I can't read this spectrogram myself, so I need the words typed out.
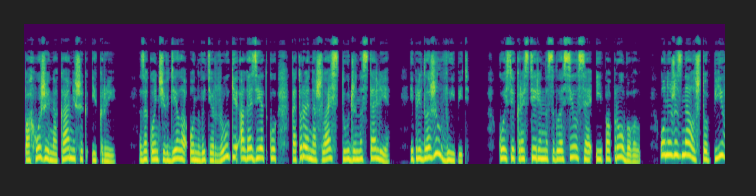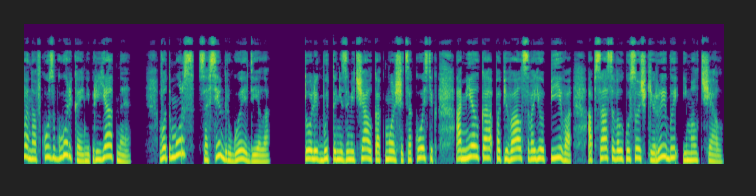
похожей на камешек икры. Закончив дело, он вытер руки о газетку, которая нашлась тут же на столе, и предложил выпить. Костик растерянно согласился и попробовал. Он уже знал, что пиво на вкус горькое, неприятное. Вот морс — совсем другое дело. Толик будто не замечал, как морщится Костик, а мелко попивал свое пиво, обсасывал кусочки рыбы и молчал.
